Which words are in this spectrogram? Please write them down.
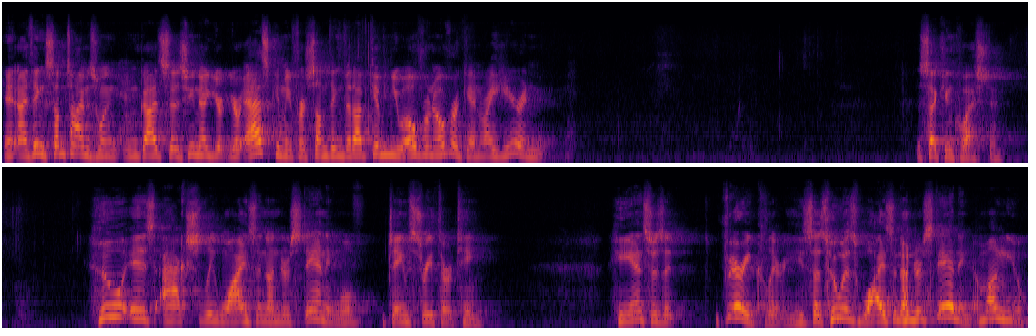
and I think sometimes when God says, you know, you're, you're asking me for something that I've given you over and over again right here. And the second question who is actually wise and understanding? Well, James 3:13. He answers it very clearly. He says, "Who is wise and understanding among you?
